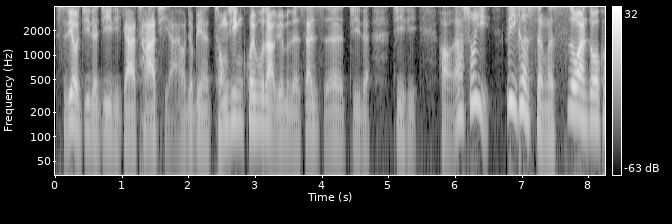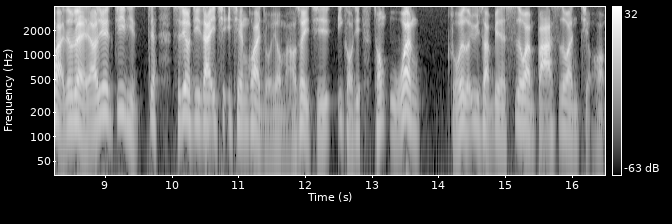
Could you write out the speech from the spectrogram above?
十六 G 的记忆体，给它插起来，然后就变成重新恢复到原本的三十二 G 的记忆体。好，那所以立刻省了四万多块，对不对？然后因为记忆体这十六 G 在一千一千块左右嘛，好，所以其实一口气从五万左右的预算变成四万八、四万九哦。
